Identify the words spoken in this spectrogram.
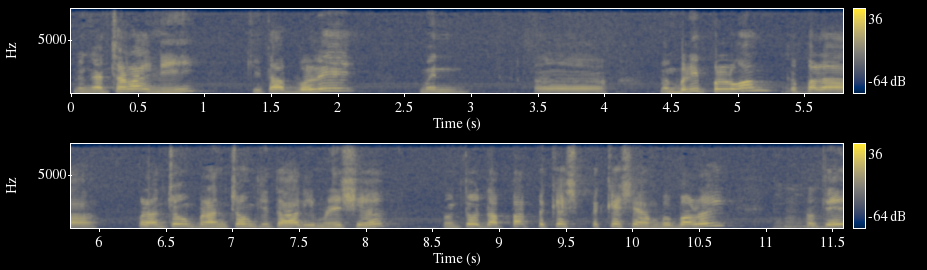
dengan cara ini kita boleh men, uh, memberi peluang mm-hmm. kepada pelancong-pelancong kita di Malaysia untuk dapat package-package yang berbaloi. Mm-hmm. Okey,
